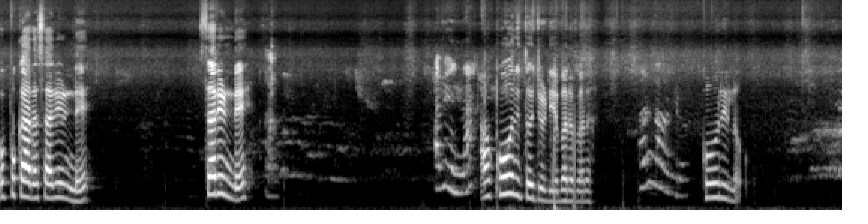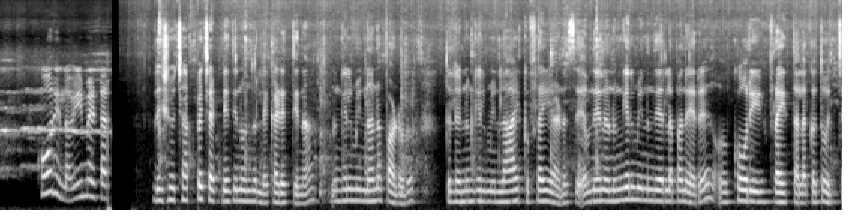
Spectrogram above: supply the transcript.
ಉಪ್ಪು ಖಾರ ಸರಿ ಉಂಡೆ? ಸರಿ ಉಂಡೆ? ಅವು ಕೋರಿ ತೋಜೋಡಿಯ ಬರ ಬರ. ಕೋರಿಲೋ. ಕೋರಿಲ್ಲ ಈ ಮೇಟ ಲಿಶು ಚಪ್ಪೆ ಚಟ್ನಿ ತಿನ್ನೊಂದುಲ್ಲೆ ಕಡೆತಿನ ನುಂಗೆಲ್ ಮೀನು ನನ ಪಾಡೋಡು ತುಲೆ ನುಂಗೆಲ್ ಮೀನು ಲಾಯ್ಕ್ ಫ್ರೈ ಆಡು. ಸೇ ಅವನೇನು ನುಂಗೆಲ್ ಮೀನು ಎಲ್ಲ ಪನೇರು ಕೋರಿ ಫ್ರೈ ತಲಕ ತೋಜ್ಜ.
